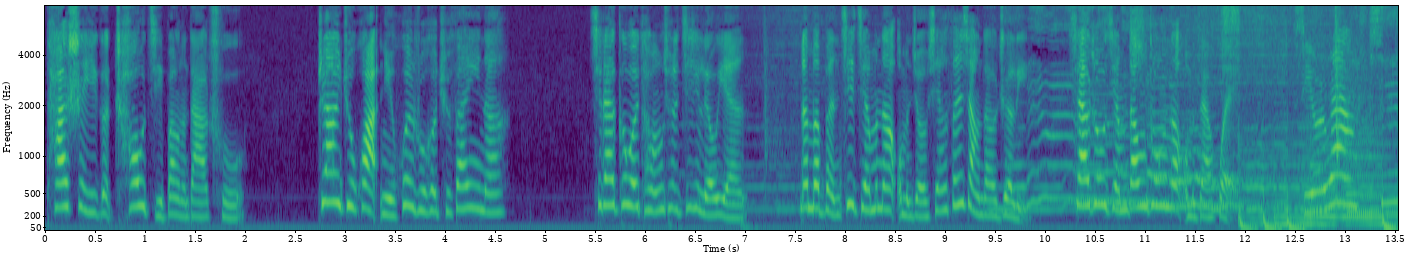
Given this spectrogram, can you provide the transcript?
他是一个超级棒的大厨。这样一句话，你会如何去翻译呢？期待各位同学的积极留言。那么本期节目呢，我们就先分享到这里。下周节目当中呢，我们再会。See you around.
